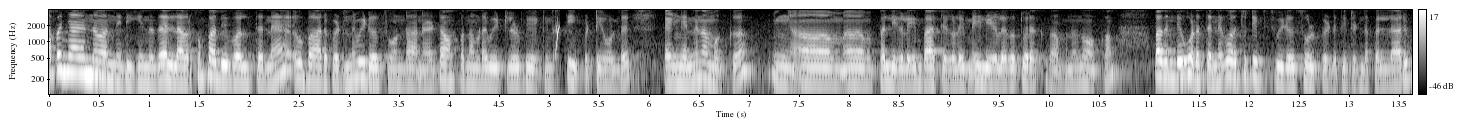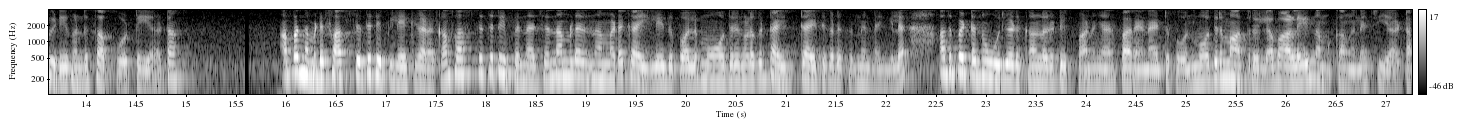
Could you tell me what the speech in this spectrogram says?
അപ്പോൾ ഞാൻ ഇന്ന് വന്നിരിക്കുന്നത് എല്ലാവർക്കും പതിവ് പോലെ തന്നെ ഉപകാരപ്പെടുന്ന വീഡിയോസ് കൊണ്ടാണ് കേട്ടോ. അപ്പോൾ നമ്മുടെ വീട്ടിൽ ഉപയോഗിക്കുന്ന തീപ്പെട്ടി കൊണ്ട് എങ്ങനെ നമുക്ക് പല്ലികളെയും പാറ്റകളെയും എലികളെയൊക്കെ തുറക്കാമെന്ന് നോക്കാം. അപ്പോൾ അതിന്റെ കൂടെ തന്നെ കുറച്ച് ടിപ്സ് വീഡിയോസ് ഉൾപ്പെടുത്തിയിട്ടുണ്ട്. അപ്പോൾ എല്ലാവരും വീഡിയോ കണ്ട് സപ്പോർട്ട് ചെയ്യുക കേട്ടോ. അപ്പം നമ്മുടെ ഫസ്റ്റത്തെ ടിപ്പിലേക്ക് കിടക്കാം. ഫസ്റ്റത്തെ ടിപ്പ് എന്ന് വെച്ചാൽ നമ്മുടെ നമ്മുടെ കയ്യിൽ ഇതുപോലെ മോതിരങ്ങളൊക്കെ ടൈറ്റായിട്ട് കിടക്കുന്നുണ്ടെങ്കിൽ അത് പെട്ടെന്ന് ഊരിയെടുക്കാനുള്ള ഒരു ടിപ്പാണ് ഞാൻ പറയാനായിട്ട് പോകുന്നത്. മോതിരം മാത്രമല്ല വളയും നമുക്ക് അങ്ങനെ ചെയ്യാം കേട്ടോ.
